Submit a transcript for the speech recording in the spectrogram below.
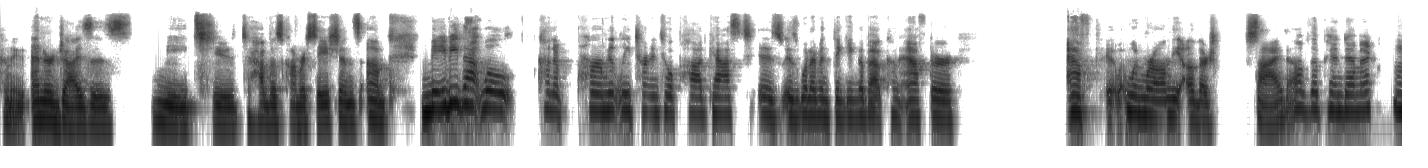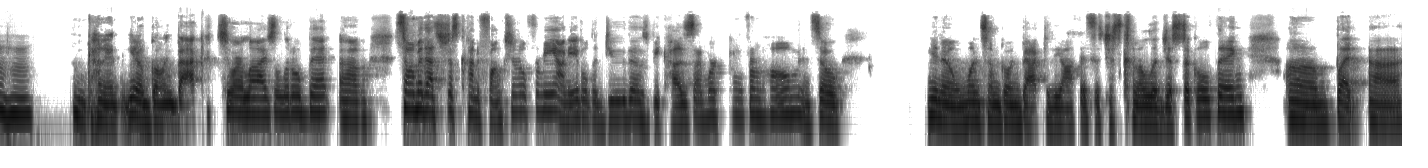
kind of energizes me to to have those conversations. Um, maybe that will kind of permanently turn into a podcast. Is is what I've been thinking about. Kind of after after when we're on the other side of the pandemic. Mm-hmm. Kind of, you know, going back to our lives a little bit. Um, some of that's just kind of functional for me. I'm able to do those because I'm working from home, and so you know once i'm going back to the office it's just kind of logistical thing um, but uh,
